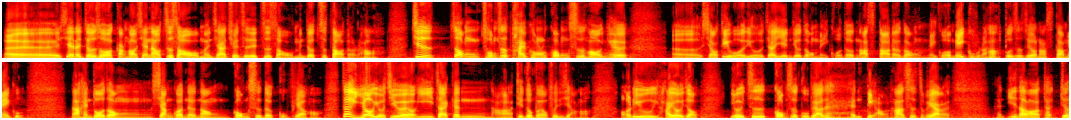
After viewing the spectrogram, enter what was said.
呃，现在就是说，刚好现在至少我们现在全世界至少我们都知道的了哈。其实这种从事太空的公司哈，因为呃，小弟我有在研究这种美国的纳斯达的这种美国美股了哈，不是只有纳斯达美股，那很多这种相关的那种公司的股票哈，这以后有机会哦，一一再跟啊听众朋友分享啊。哦，例如还有一种，有一只公司股票是很屌，它是怎么样的？你知道吗？它就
